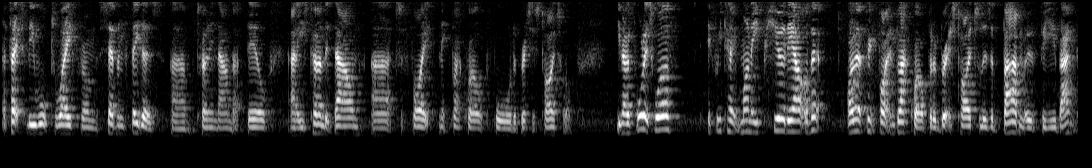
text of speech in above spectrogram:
effectively walked away from seven figures, um, turning down that deal, and he's turned it down uh, to fight Nick Blackwell for the British title. You know, for what it's worth, if we take money purely out of it, I don't think fighting Blackwell for the British title is a bad move for Eubank.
